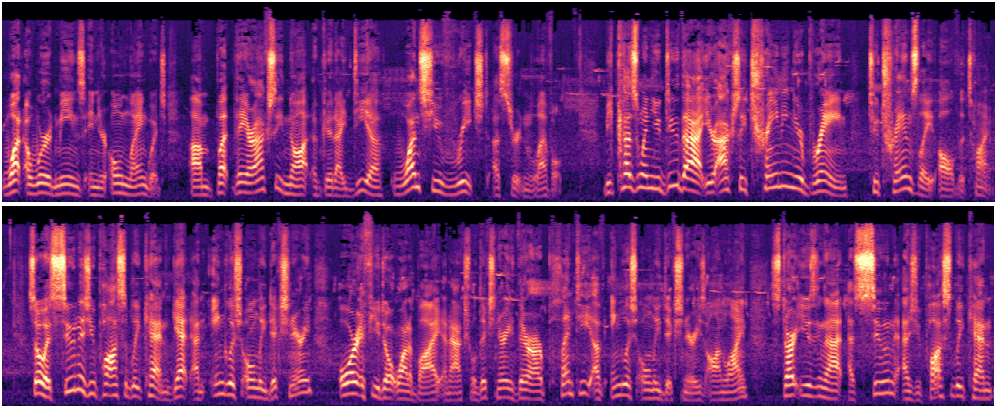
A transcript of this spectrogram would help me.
what a word means in your own language, um, but they are actually not a good idea once you've reached a certain level. Because when you do that, you're actually training your brain to translate all the time. So, as soon as you possibly can, get an English only dictionary, or if you don't want to buy an actual dictionary, there are plenty of English only dictionaries online. Start using that as soon as you possibly can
